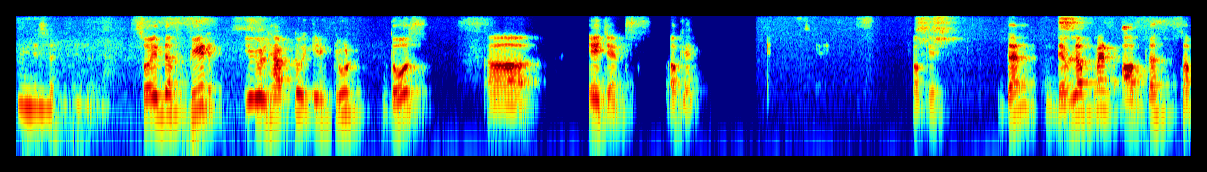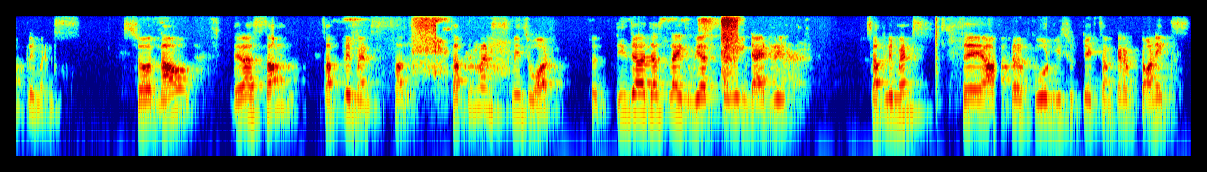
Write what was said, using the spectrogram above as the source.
Yes, sir. So in the feed, you will have to include those uh, agents. Okay. Okay. Then development of the supplements. So now there are some supplements. Supplements means what? So these are just like we are taking dietary supplements. Say after food, we should take some kind of tonics.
